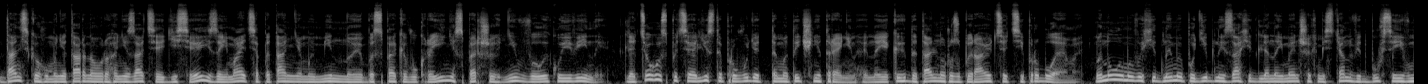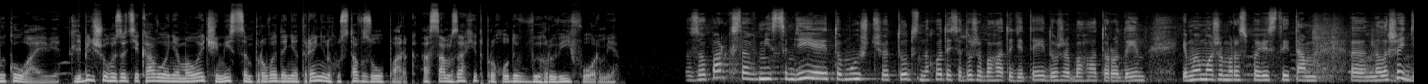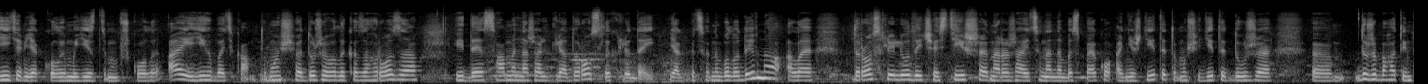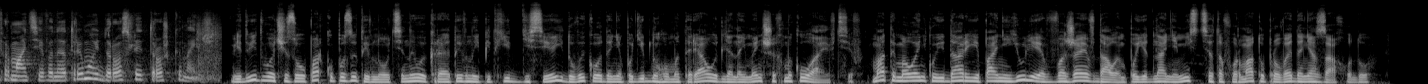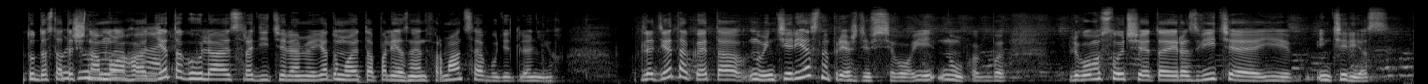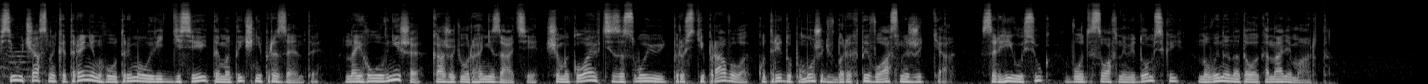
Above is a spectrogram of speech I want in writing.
Данська гуманітарна організація DCA займається питаннями мінної безпеки в Україні з перших днів Великої війни. Для цього спеціалісти проводять тематичні тренінги, на яких детально розбираються ці проблеми. Минулими вихідними подібний захід для найменших містян відбувся і в Миколаєві. Для більшого зацікавлення малечі місцем проведення тренінгу став зоопарк, а сам захід проходив в ігровій формі. Зоопарк став місцем дії, тому що тут знаходиться дуже багато дітей, дуже багато родин, і ми можемо розповісти там е, не лише дітям, як коли ми їздимо в школи, а й їх батькам, тому що дуже велика загроза йде саме, на жаль, для дорослих людей. Як би це не було дивно, але дорослі люди частіше наражаються на небезпеку, аніж діти, тому що діти дуже, е, дуже багато інформації вони отримують, дорослі трошки менше. Відвідувачі зоопарку позитивно оцінили креативний підхід DCA до викладення подібного матеріалу для найменших миколаївців Мати маленької Дар'ї пані Юлія вважає вдалим поєднання місця та формату проведення заходу. Тут достаточно Будем много гулять. деток гуляют с родителями. Я думаю, это полезная информация будет для них. Для деток это ну, интересно прежде всего. И, ну, как бы, в любом случае это и развитие, и интерес. Всі учасники тренінгу отримали від DCA тематичні презенти. Найголовніше, кажуть в організації, що миколаївці засвоюють прості правила, котрі допоможуть вберегти власне життя. Сергій Лисюк, Владислав Невідомський. Новини на телеканалі Март.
